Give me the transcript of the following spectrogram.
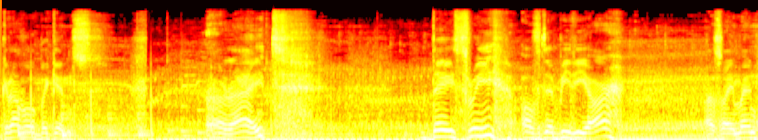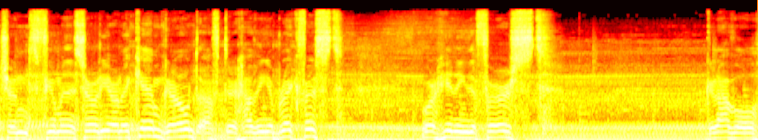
Gravel begins. All right. Day three of the BDR. As I mentioned a few minutes earlier on a campground, after having a breakfast, we're hitting the first gravel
